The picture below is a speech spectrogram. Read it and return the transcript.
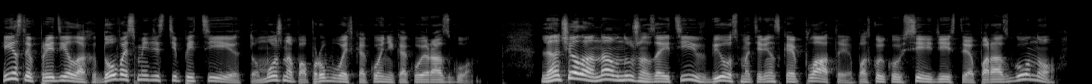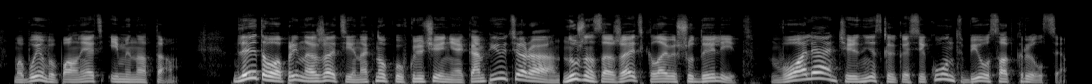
Если в пределах до 85, то можно попробовать какой-никакой разгон. Для начала нам нужно зайти в BIOS материнской платы, поскольку все действия по разгону мы будем выполнять именно там. Для этого при нажатии на кнопку включения компьютера нужно зажать клавишу Delete. Вуаля, через несколько секунд BIOS открылся.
